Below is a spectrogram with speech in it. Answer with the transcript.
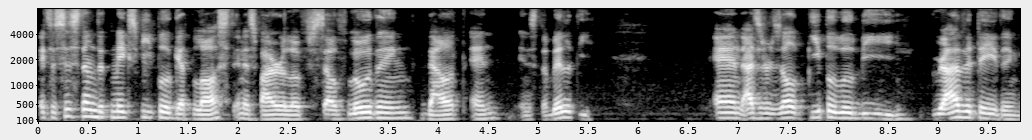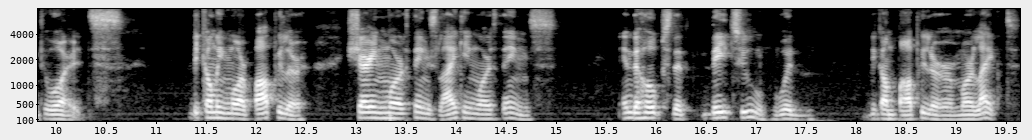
It's a system that makes people get lost in a spiral of self loathing, doubt, and instability. And as a result, people will be gravitating towards becoming more popular, sharing more things, liking more things, in the hopes that they too would become popular or more liked,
